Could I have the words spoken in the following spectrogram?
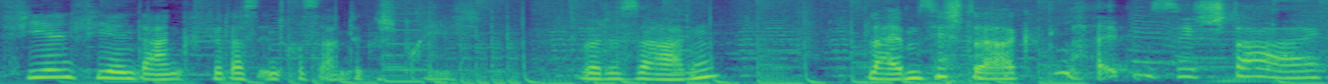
vielen, vielen Dank für das interessante Gespräch. Ich würde sagen, bleiben Sie stark. Bleiben Sie stark.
